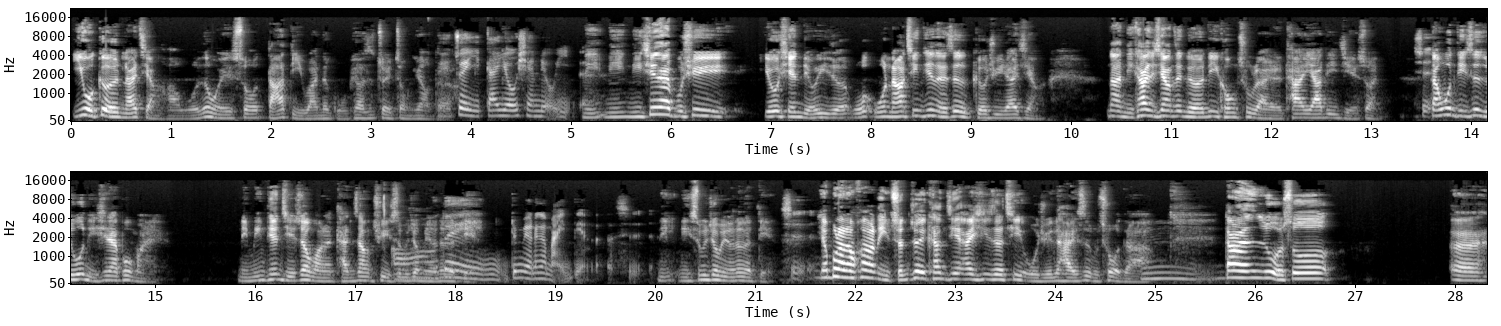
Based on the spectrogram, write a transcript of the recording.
以我个人来讲哈，我认为说打底完的股票是最重要的，对，最该优先留意的。你你你现在不去优先留意的，我我拿今天的这个格局来讲，那你看像这个利空出来了，它压低结算，是。但问题是，如果你现在不买，你明天结算完了弹上去，是不是就没有那个点？哦、对，就没有那个买点了。是。你你是不是就没有那个点？是。要不然的话，你纯粹看今天 IC 设计，我觉得还是不错的啊。嗯。当然，如果说，呃。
